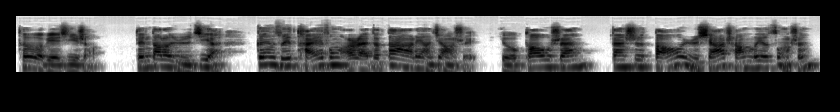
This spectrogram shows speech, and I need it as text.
特别稀少。等到了雨季啊，跟随台风而来的大量降水，有高山，但是岛屿狭长，没有纵深，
